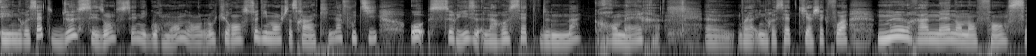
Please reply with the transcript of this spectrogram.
et une recette de saison saine et gourmande. En l'occurrence, ce dimanche, ce sera un clafoutis aux cerises, la recette de ma grand-mère. Euh, voilà, une recette qui à chaque fois me ramène en enfance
